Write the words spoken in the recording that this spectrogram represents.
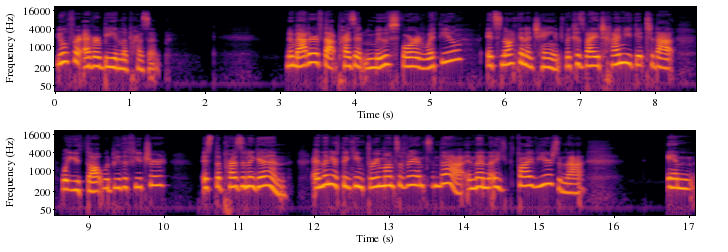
You'll forever be in the present. No matter if that present moves forward with you, it's not going to change because by the time you get to that, what you thought would be the future, it's the present again. And then you're thinking three months advance in that, and then five years in that. And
